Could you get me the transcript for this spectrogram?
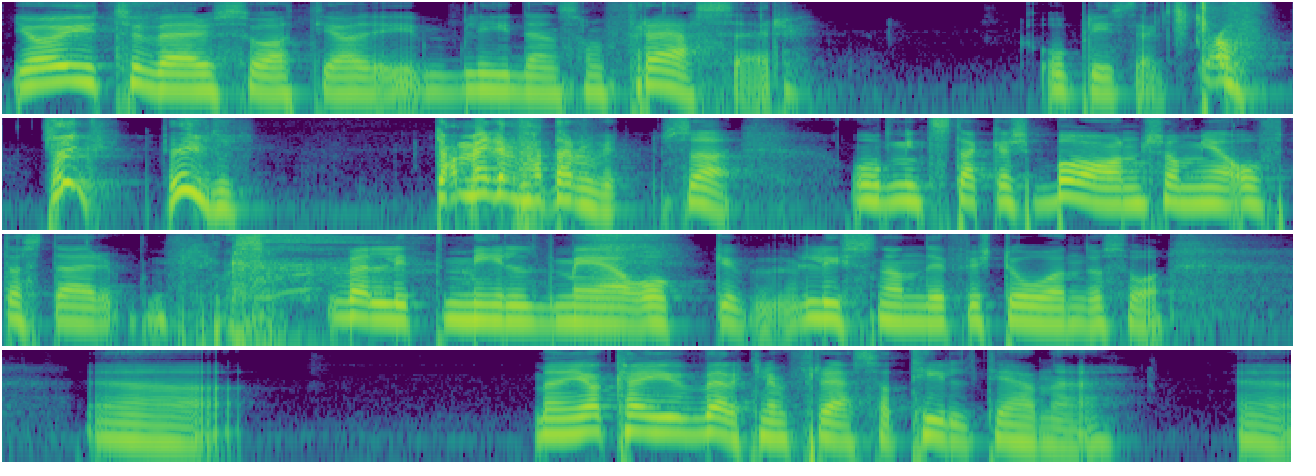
Jag är ju tyvärr så att jag blir den som fräser. Och blir så här. Ja men det fattar du. Så här. Och mitt stackars barn som jag oftast är liksom väldigt mild med och lyssnande, förstående och så. Uh, men jag kan ju verkligen fräsa till till henne. Uh,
